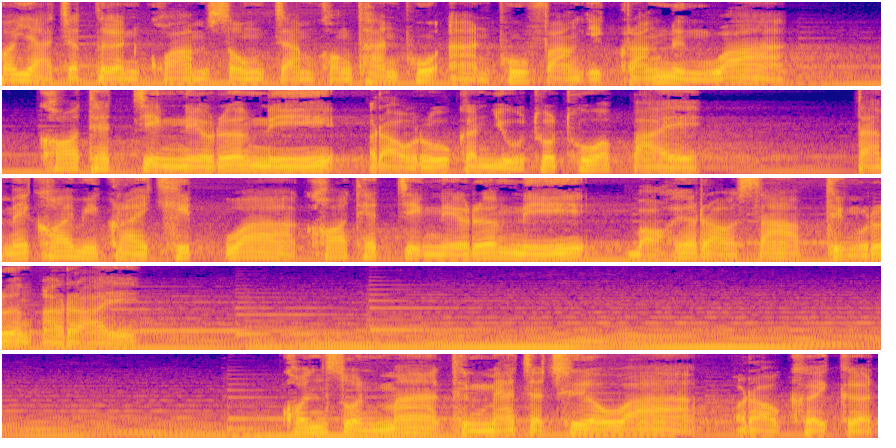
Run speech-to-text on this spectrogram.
ก็อยากจะเตือนความทรงจำของท่านผู้อ่านผู้ฟังอีกครั้งหนึ่งว่า ข้อเท็จจริงในเรื่องนี้เรารู้กันอยู่ทั่ว ๆ ไป แต่ไม่ค่อยมีใครคิดว่าข้อเท็จจริงในเรื่องนี้บอกให้เราทราบถึงเรื่องอะไร คนส่วนมากถึงแม้จะเชื่อว่าเราเคยเกิด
